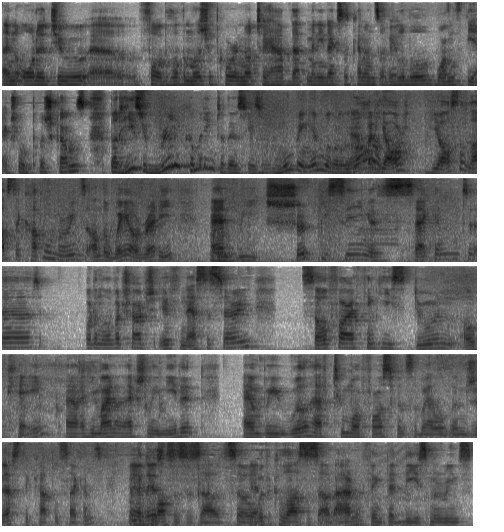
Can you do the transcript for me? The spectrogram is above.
in order to uh, for, for the Mothership Core not to have that many Nexus cannons available once the actual push comes. But he's really committing to this. He's moving in with a Yeah, lot but he, al- he also lost a couple of Marines on the way already, and we should be seeing a second uh, Photon Overcharge if necessary. So far, I think he's doing okay. Uh, he might not actually need it, and we will have two more force fields available in just a couple seconds. And Yeah, the Colossus is out, so Yeah. with the Colossus out, I don't think that these Marines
